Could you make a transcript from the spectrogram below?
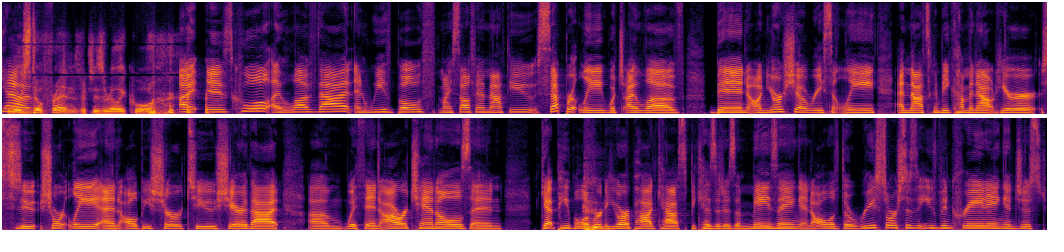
Yeah. We're still friends, which is really cool. I, it is cool. I love that. And we've both, myself and Matthew, separately, which I love, been on your show recently. And that's going to be coming out here so- shortly. And I'll be sure to share that um, within our channels and get people over to your podcast because it is amazing. And all of the resources that you've been creating and just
